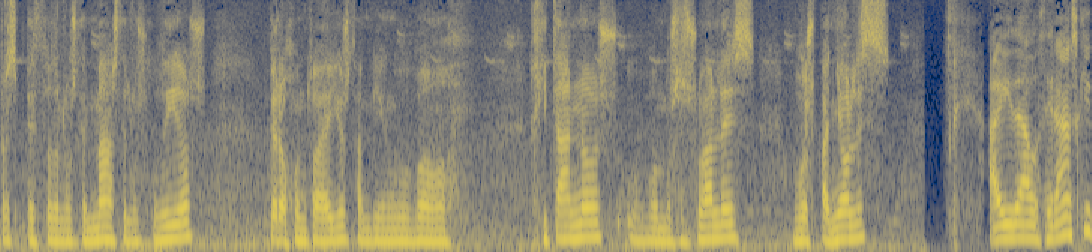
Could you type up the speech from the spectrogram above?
respecto de los demás, de los judíos, pero junto a ellos también hubo gitanos, hubo homosexuales, hubo españoles, Aida Oceransky,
